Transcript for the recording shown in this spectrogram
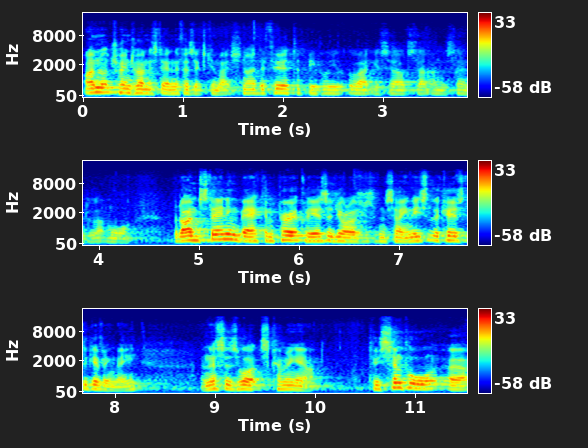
I'm not trying to understand the physics too much, and I defer to people like yourselves that understand a lot more. But I'm standing back empirically as a geologist and saying these are the curves they're giving me, and this is what's coming out. Through simple, uh,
